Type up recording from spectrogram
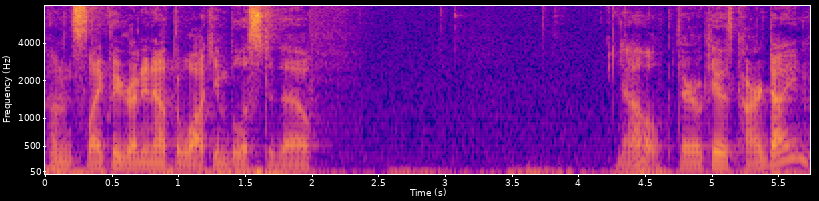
Opponent's likely running out the Walking Ballista, though. No, they're okay with Karn dying?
